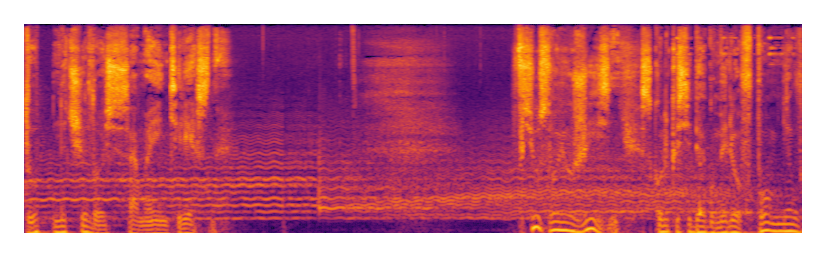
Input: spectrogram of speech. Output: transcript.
тут началось самое интересное. Всю свою жизнь, сколько себя Гумилев помнил,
